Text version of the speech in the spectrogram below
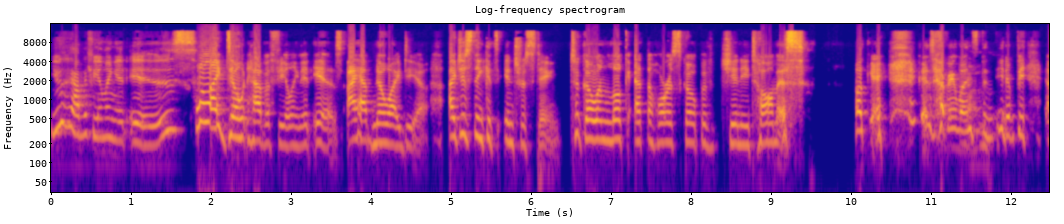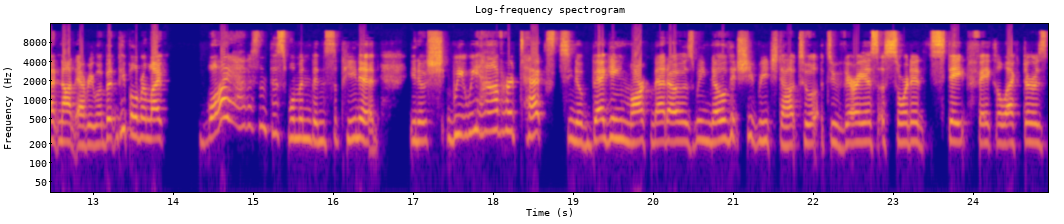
You have a feeling it is. Well, I don't have a feeling it is. I have no idea. I just think it's interesting to go and look at the horoscope of Ginni Thomas. okay. Because everyone's been, you know, be, uh, not everyone, but people were like, why hasn't this woman been subpoenaed? You know, she, we we have her texts, you know, begging Mark Meadows. We know that she reached out to to various assorted state fake electors,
